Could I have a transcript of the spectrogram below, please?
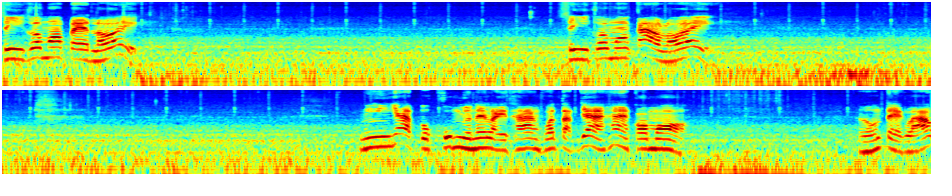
สี่กมแปดร้อยสี่กมเก้าร้อยมีหญ้าปกคลุมอยู่ในไหลทางควรตัดหญ้าห้ากมถนนแตกแล้ว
